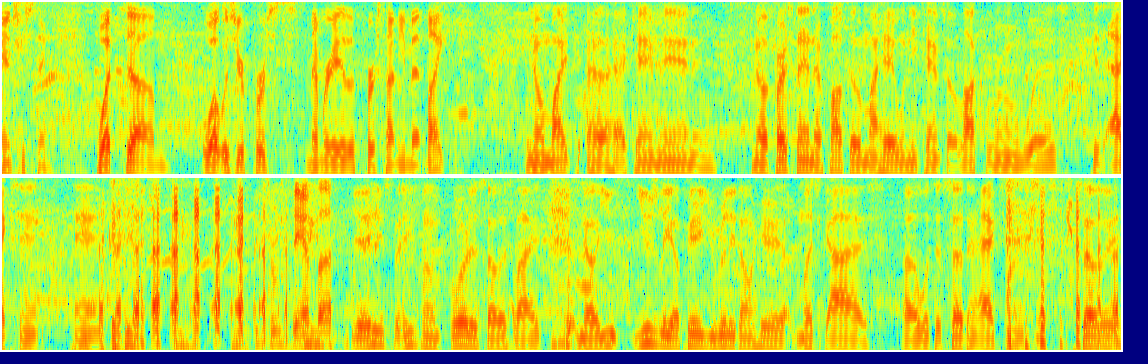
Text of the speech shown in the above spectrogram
interesting. What um, what was your first memory of the first time you met Mike? You know, Mike uh, had came in, and you know, the first thing that popped up in my head when he came to the locker room was his accent, and because he's he's from Tampa. yeah, he's he's from Florida, so it's like you know, you usually up here you really don't hear much guys uh, with a southern accent, so it,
